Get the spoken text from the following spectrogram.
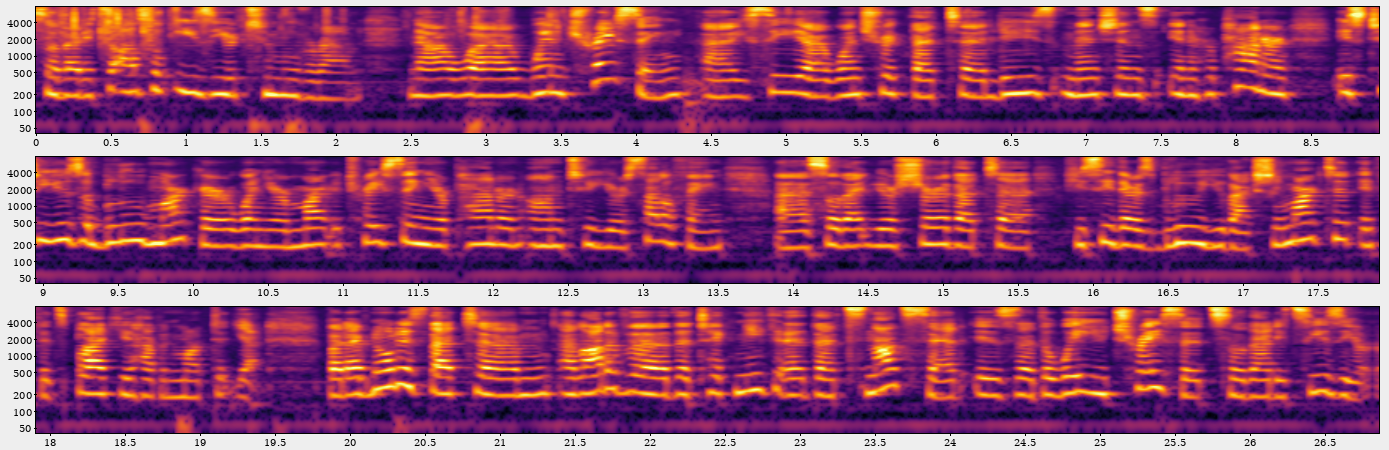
so that it's also easier to move around. Now, uh, when tracing, uh, you see one trick that uh, mentions in her pattern is to use a blue marker when you're mar tracing your pattern onto your cellophane uh, so that you're sure that uh, if you see there's blue, you've actually marked it. If it's black, you haven't marked it yet. But I've noticed that um, a lot of the technique that's not said is the way you trace it so that it's easier.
